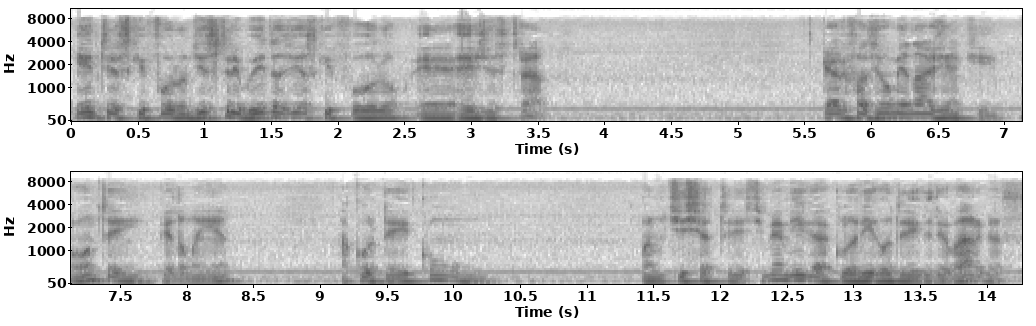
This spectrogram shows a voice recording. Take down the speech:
entre as que foram distribuídas e as que foram é, registradas. Quero fazer uma homenagem aqui. Ontem, pela manhã, acordei com uma notícia triste. Minha amiga Clori Rodrigues de Vargas,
